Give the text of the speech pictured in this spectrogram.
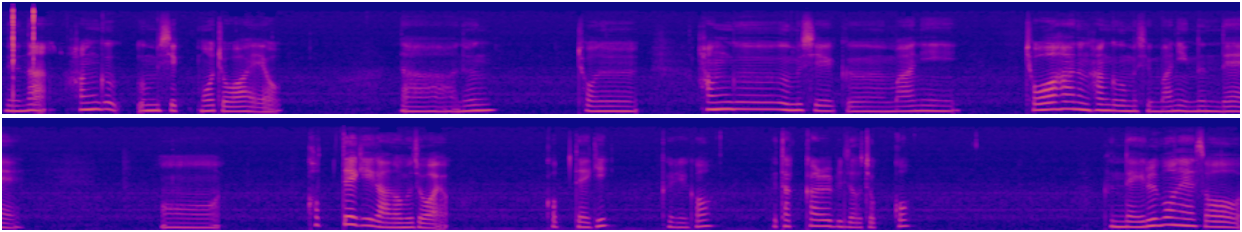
누나, 한국 음식 뭐 좋아해요? 나는, 저는 한국 음식은 많이, 좋아하는 한국 음식 많이 있는데, 어, 껍데기가 너무 좋아요. 껍데기? 그리고 그 닭갈비도 좋고, 근데 일본에서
